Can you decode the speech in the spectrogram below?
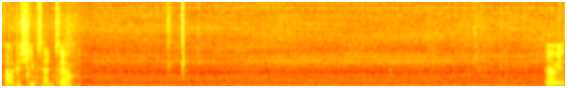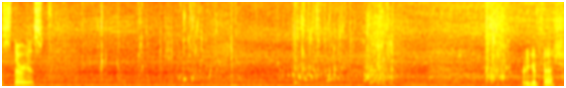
Felt like a sheepshead too. There he is, there he is. Pretty good fish.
